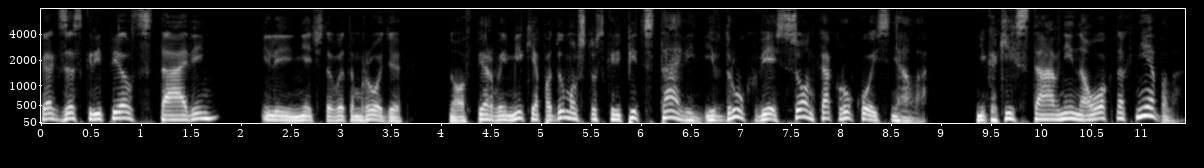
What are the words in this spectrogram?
как заскрипел ставень или нечто в этом роде, но в первый миг я подумал, что скрипит ставень, и вдруг весь сон как рукой сняло. Никаких ставней на окнах не было.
